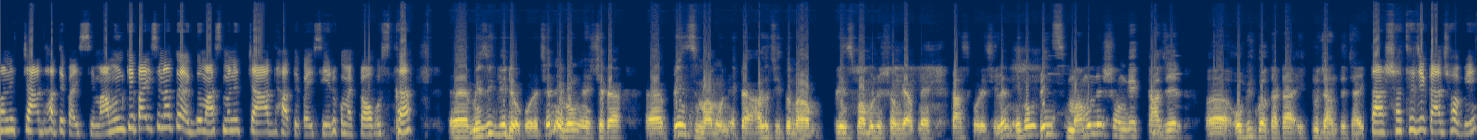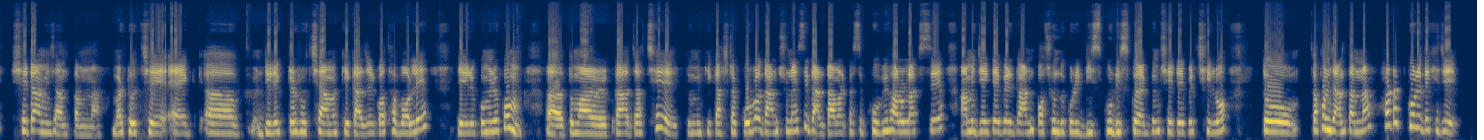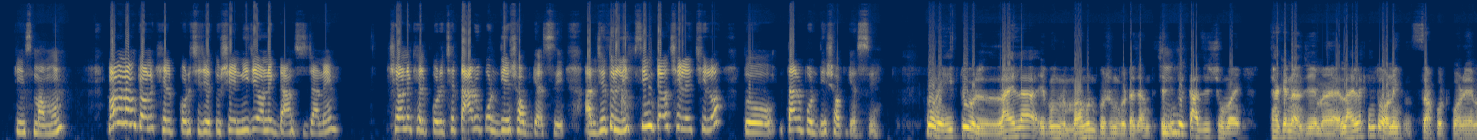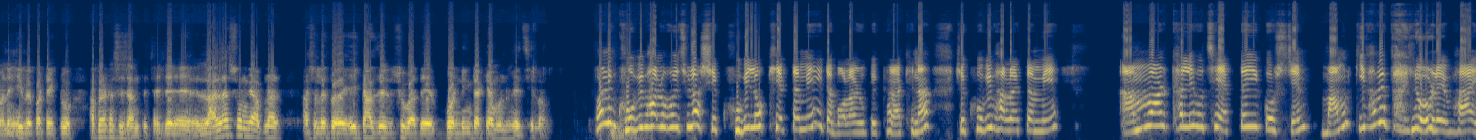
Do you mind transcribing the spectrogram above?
আসমানের চাঁদ হাতে পাইছে। মামুনকে পাইছে না তো একদম আসমানের চাঁদ হাতে পাইছে এরকম একটা অবস্থা। মিউজিক ভিডিও করেছেন এবং সেটা প্রিন্স মামুন একটা আলোচিত নাম। প্রিন্স মামুনের সঙ্গে আপনি কাজ করেছিলেন এবং প্রিন্স মামুনের সঙ্গে কাজের অভিজ্ঞতাটা একটু জানতে চাই। তার সাথে যে কাজ হবে সেটা আমি জানতাম না। বাট হচ্ছে এক ডিরেক্টর হচ্ছে আমাকে কাজের কথা বলে। যে এরকম এরকম তোমার কাজ আছে তুমি কি কাজটা করবা? গান শুনাইছে গানটা আমার কাছে খুবই ভালো লাগছে। আমি যে টাইপের গান পছন্দ করি ডিস্কো ডিস্কো একদম সেই টাইপের ছিল। তো তখন জানতাম না। হঠাৎ করে দেখি যে প্রিন্স মামুন। মামুন আমাকে অনেক হেল্প করেছে যেহেতু সে নিজে অনেক ডান্স জানে। সে অনেক হেল্প করেছে তার উপর দিয়ে সব গেছে। আর যেহেতু লিপসিংটাও ছেলে ছিল তো তার উপর দিয়ে সব গেছে। একটু লাইলা এবং মামুন প্রসঙ্গটা জানতে চাই। যে কাজের সময় থাকে না যে আহ, লাইলা কিন্তু অনেক সাপোর্ট করে। মানে এই ব্যাপারটা একটু আপনার কাছে জানতে চাই যে লাইলার সঙ্গে আপনার আসলে তো এই কাজের সুবাদে বন্ডিংটা কেমন হয়েছিল? অনেক খুবই ভালো হয়েছিল। আর সে খুবই লক্ষ্মী একটা মেয়ে এটা বলার উপেক্ষা রাখে না। সে খুবই ভালো একটা মেয়ে। আমার খালি হচ্ছে একটাই কোশ্চেন মামুন কীভাবে পাইলো ওরে ভাই?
